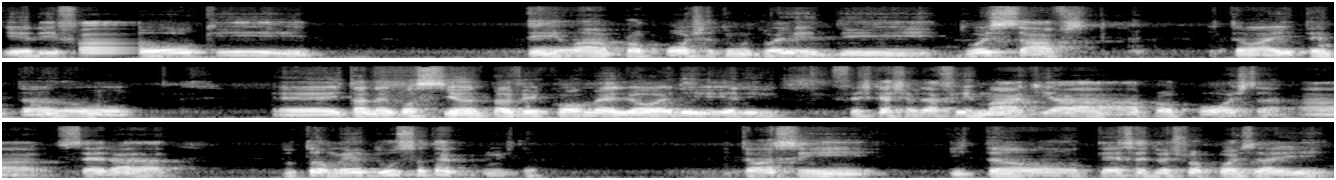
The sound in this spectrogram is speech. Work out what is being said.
ele falou que tem uma proposta de, duas, de duas SAFs, estão aí tentando é, e está negociando para ver qual o melhor. Ele, ele fez questão de afirmar que a, a proposta a, será do tamanho do Santa Cruz. Né? Então, assim, então tem essas duas propostas aí.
